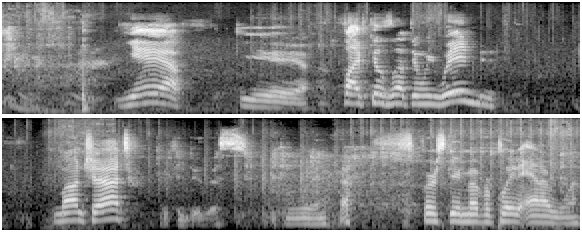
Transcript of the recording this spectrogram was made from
Killing spree. Yeah! Yeah! Five kills left and we win! Come on, chat. We can do this. We can win. First game ever played and I won.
